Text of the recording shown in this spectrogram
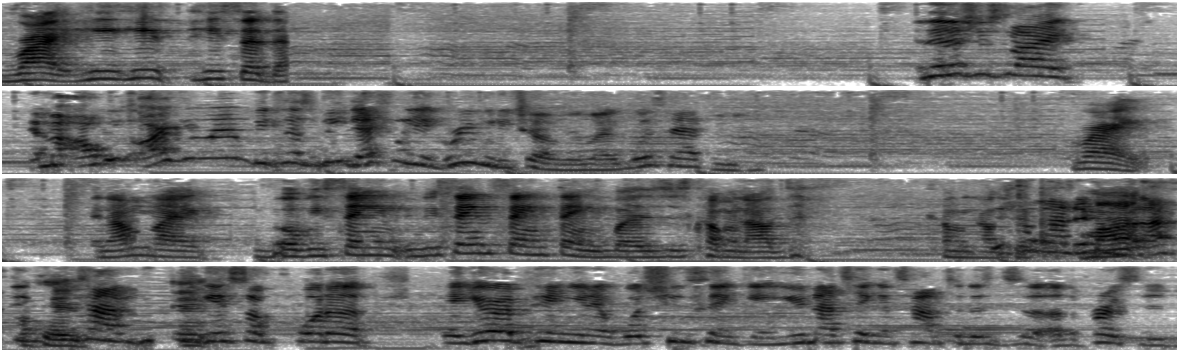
Right. He he he said that. And then it's just like, am I? Are we arguing? Because we definitely agree with each other. Like, what's happening? Right. And I'm like, well, we saying we saying the same thing, but it's just coming out coming out different. different, My- but I think okay, sometimes you and- get so caught up in your opinion and what you're thinking, you're not taking time to listen to the other person.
